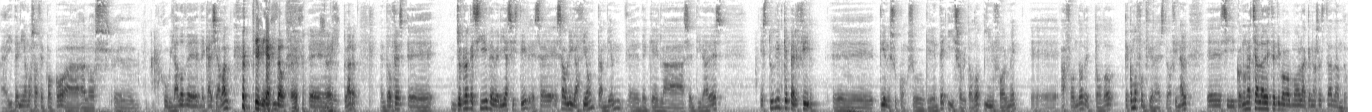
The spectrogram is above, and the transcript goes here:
ahí teníamos hace poco a, los jubilados de, de CaixaBank pidiendo claro. Entonces yo creo que sí debería existir esa, esa obligación también de que las entidades estudien qué perfil eh, tiene su, su, cliente y sobre todo informe eh, a fondo de todo, de cómo funciona esto. Al final, eh, si con una charla de este tipo como la que nos está dando,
